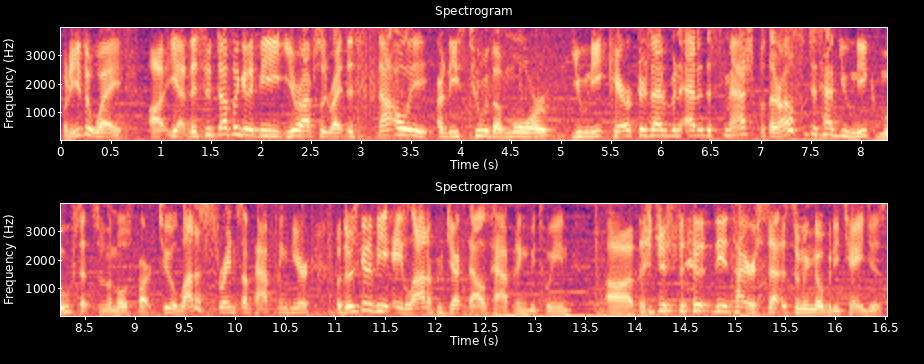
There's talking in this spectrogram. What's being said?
But either way, uh, yeah, this is definitely going to be, you're absolutely right. This Not only are these two of the more unique characters that have been added to Smash, but they also just have unique movesets for the most part, too. A lot of strange stuff happening here, but there's going to be a lot of projectiles happening between uh, just the entire set, assuming nobody changes.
